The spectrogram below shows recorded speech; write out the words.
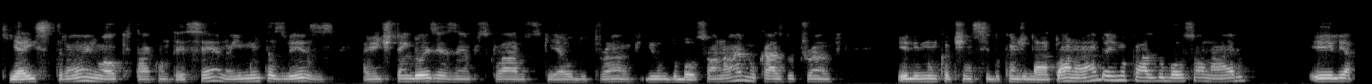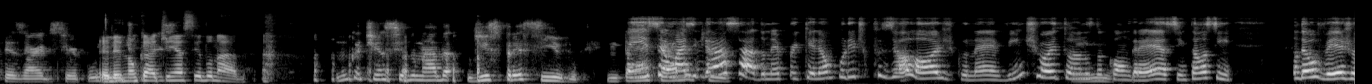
que é estranho ao que está acontecendo, e muitas vezes a gente tem dois exemplos claros, que é o do Trump e o do Bolsonaro. No caso do Trump, ele nunca tinha sido candidato a nada, e no caso do Bolsonaro, ele, apesar de ser político... Ele nunca tinha sido nada. Nunca tinha sido nada de expressivo. Então, isso é o mais que... engraçado, né? Porque ele é um político fisiológico, né? 28 Sim. anos no Congresso. Então, assim, quando eu vejo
